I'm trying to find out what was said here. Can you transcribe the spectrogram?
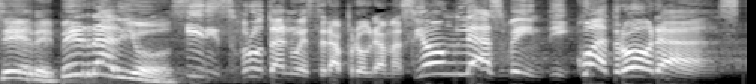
CRP Radios y disfruta nuestra programación las 24 horas.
